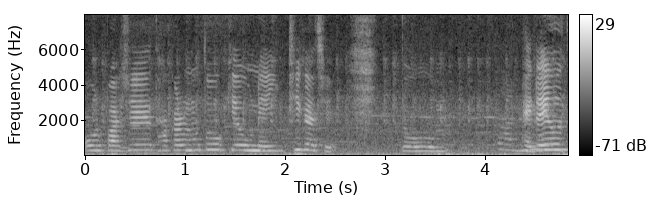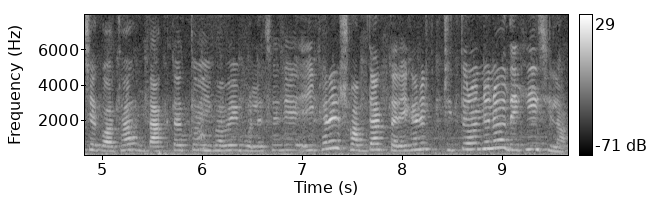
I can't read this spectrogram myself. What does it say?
ওর পাশে থাকার মতো কেউ নেই ঠিক আছে? তো এটাই হচ্ছে কথা। ডাক্তার তো এইভাবেই বলেছে যে এইখানে সব ডাক্তার এখানে চিত্তরঞ্জনেও দেখিয়েছিলাম।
